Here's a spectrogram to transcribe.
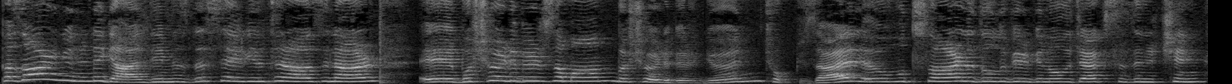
Pazar gününe geldiğimizde sevgili teraziler e, başarılı bir zaman, başarılı bir gün, çok güzel, e, umutlarla dolu bir gün olacak sizin için.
